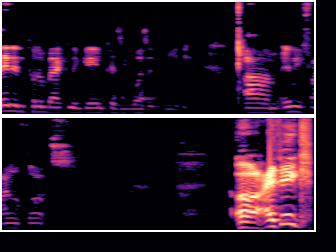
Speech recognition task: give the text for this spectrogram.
they didn't put him back in the game because he wasn't needed. Um, any final thoughts? Uh, I think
